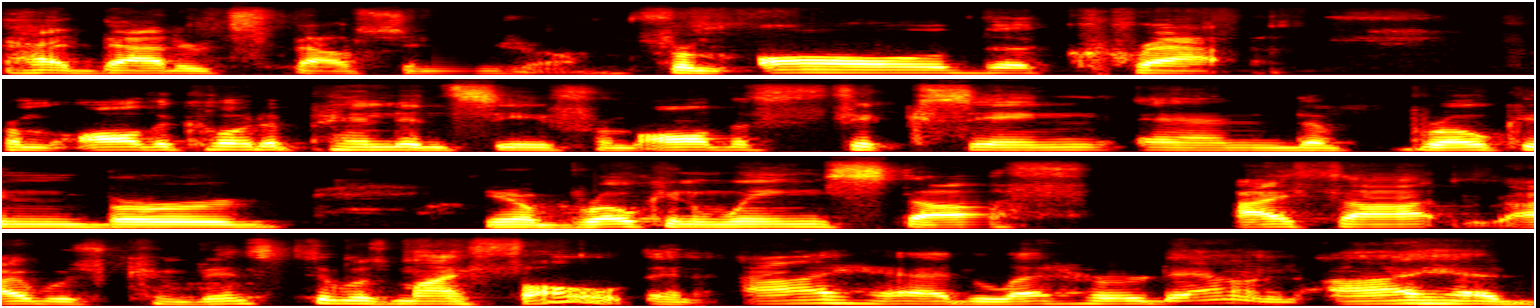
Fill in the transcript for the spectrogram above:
had battered spouse syndrome from all the crap, from all the codependency, from all the fixing and the broken bird, you know, broken wing stuff. I thought I was convinced it was my fault and I had let her down. I had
